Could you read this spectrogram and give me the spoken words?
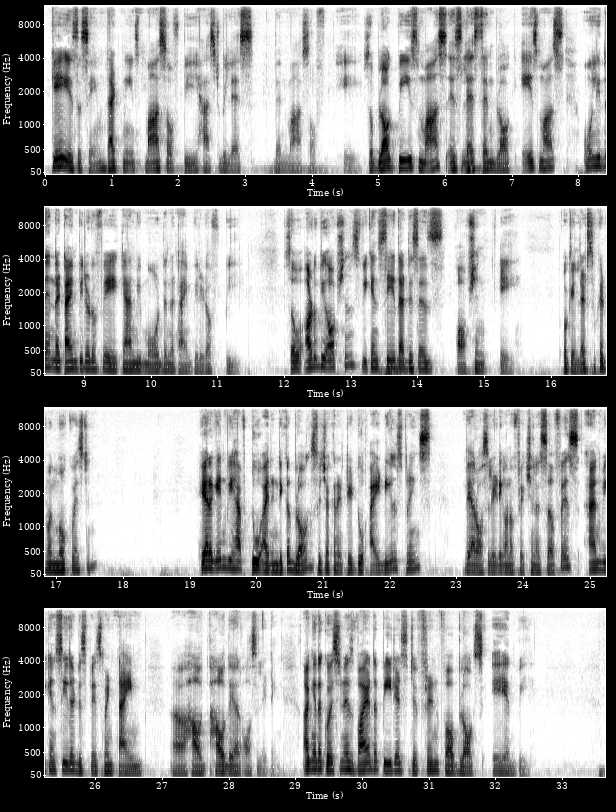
K is the same, that means mass of B has to be less than mass of A. So block B's mass is less than block A's mass, only then the time period of A can be more than the time period of B. So out of the options, we can say that this is option A. Okay, let's look at one more question. Here again, we have two identical blocks which are connected to ideal springs they are oscillating on a frictionless surface and we can see the displacement time uh, how how they are oscillating. Again the question is why are the periods different for blocks a and b?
